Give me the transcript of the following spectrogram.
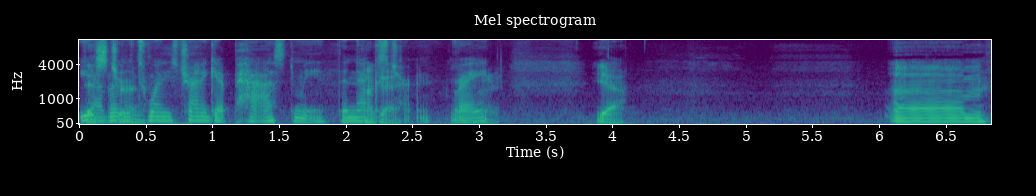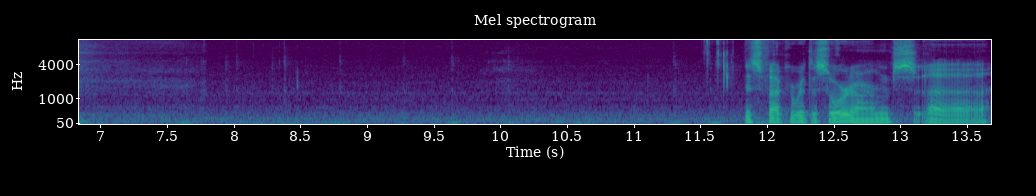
Yeah, but turn? it's when he's trying to get past me the next Okay. turn, right? Alright. Yeah. Um. This fucker with the sword arms uh,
